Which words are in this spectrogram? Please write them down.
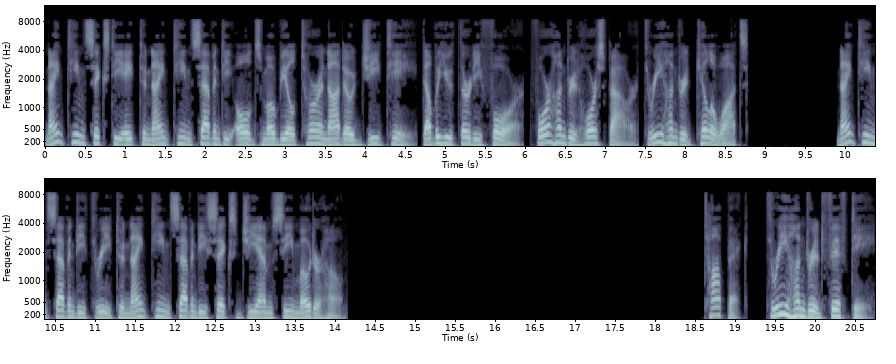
1968 to 1970 Oldsmobile Toronado GT W34 400 horsepower 300 kilowatts 1973 to 1976 GMC motorhome topic 350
